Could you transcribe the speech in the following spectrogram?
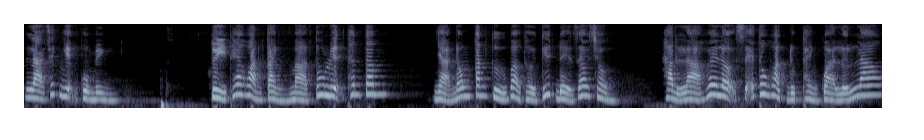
là trách nhiệm của mình. Tùy theo hoàn cảnh mà tu luyện thân tâm, nhà nông căn cứ vào thời tiết để gieo trồng, hẳn là huê lợi sẽ thu hoạch được thành quả lớn lao.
